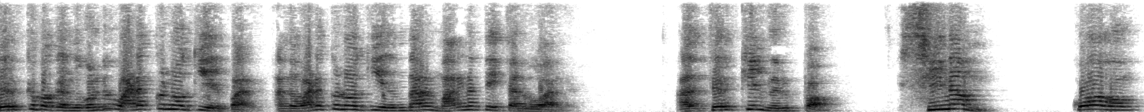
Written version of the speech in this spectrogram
தெற்கு பக்கம் இருந்து கொண்டு வடக்கு நோக்கி இருப்பார் அந்த வடக்கு நோக்கி இருந்தால் மரணத்தை தருவார்கள் அது தெற்கில் விருப்பம். சினம் கோபம்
